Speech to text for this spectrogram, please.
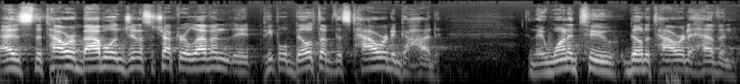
As the Tower of Babel in Genesis chapter 11, it, people built up this tower to God. And they wanted to build a tower to heaven.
